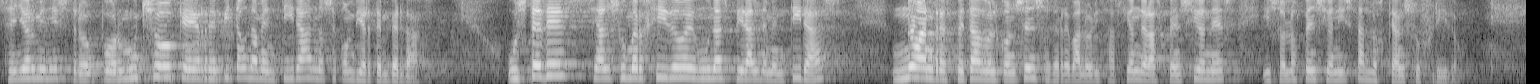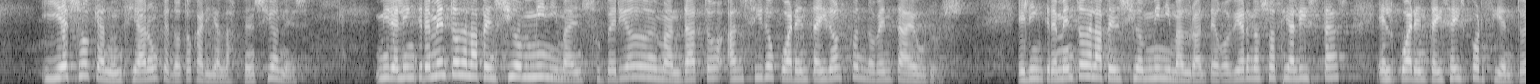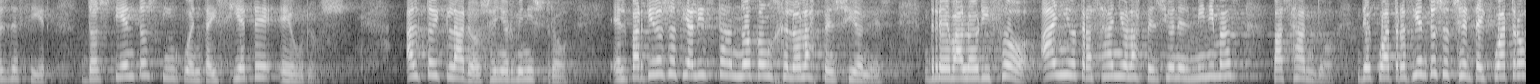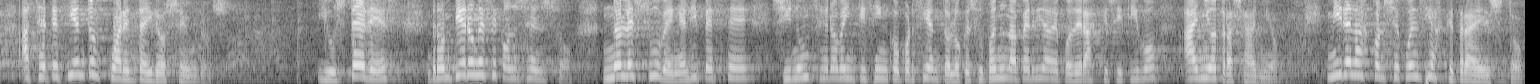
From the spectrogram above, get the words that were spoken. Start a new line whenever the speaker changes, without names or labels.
Señor ministro, por mucho que repita una mentira, no se convierte en verdad. Ustedes se han sumergido en una espiral de mentiras, no han respetado el consenso de revalorización de las pensiones y son los pensionistas los que han sufrido. Y eso que anunciaron que no tocarían las pensiones. Mire, el incremento de la pensión mínima en su periodo de mandato han sido 42,90 euros el incremento de la pensión mínima durante gobiernos socialistas, el 46%, es decir, 257 euros. Alto y claro, señor ministro, el Partido Socialista no congeló las pensiones, revalorizó año tras año las pensiones mínimas, pasando de 484 a 742 euros. Y ustedes rompieron ese consenso. No les suben el IPC sino un 0,25%, lo que supone una pérdida de poder adquisitivo año tras año. Mire las consecuencias que trae esto.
